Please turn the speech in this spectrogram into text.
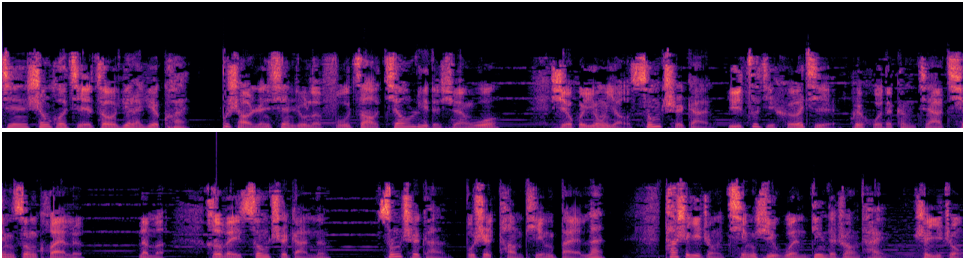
如今生活节奏越来越快，不少人陷入了浮躁、焦虑的漩涡。学会拥有松弛感，与自己和解，会活得更加轻松快乐。那么，何为松弛感呢？松弛感不是躺平摆烂，它是一种情绪稳定的状态，是一种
